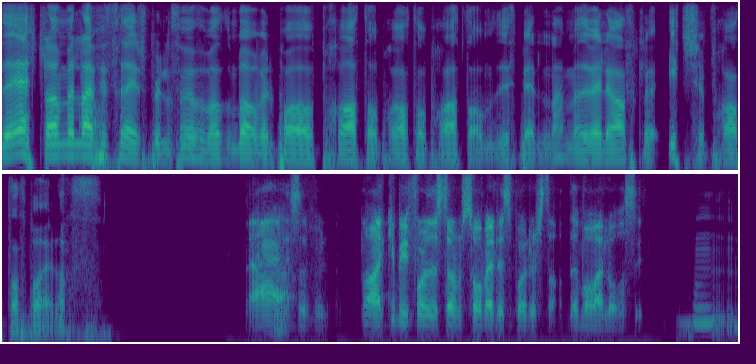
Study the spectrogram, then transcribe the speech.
det er et eller annet med Life is Rage-spillet som gjør som at man bare vil prate og prate og prate om de spillene. Men det er veldig vanskelig å ikke prate spoilers. Nei, selvfølgelig. Nå er ikke Before the Storm så veldig spoilers, da. Det må være lov å si. Mm.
